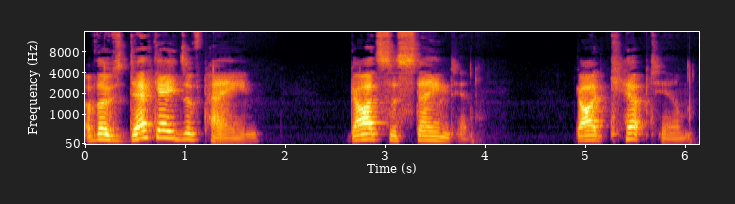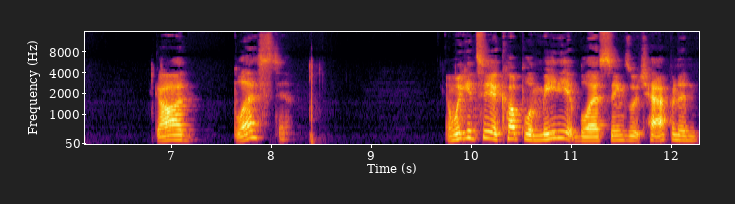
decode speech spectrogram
of those decades of pain, God sustained him. God kept him. God blessed him. And we can see a couple immediate blessings which happen in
